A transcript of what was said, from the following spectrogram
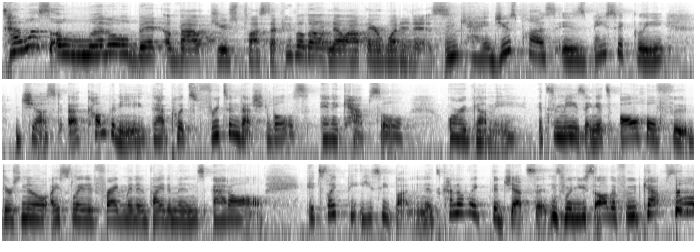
Tell us a little bit about Juice Plus that people don't know out there what it is. Okay, Juice Plus is basically just a company that puts fruits and vegetables in a capsule or a gummy. It's amazing. It's all whole food. There's no isolated fragmented vitamins at all. It's like the easy button. It's kind of like the Jetsons when you saw the food capsule.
